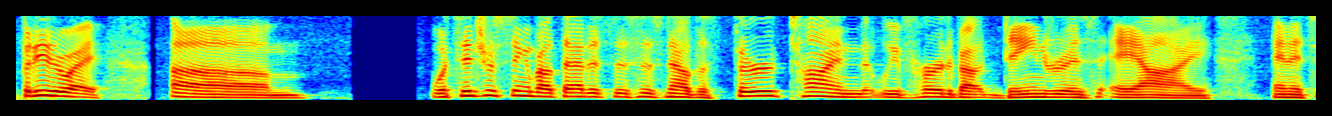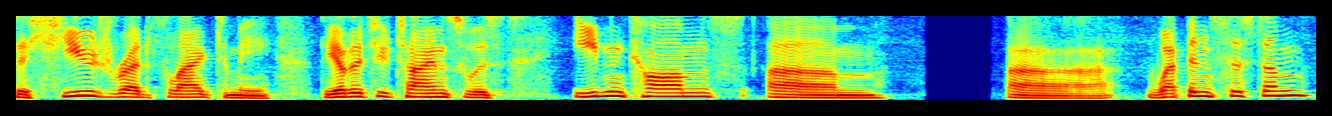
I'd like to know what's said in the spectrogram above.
But either way, um, what's interesting about that is this is now the third time that we've heard about dangerous AI, and it's a huge red flag to me. The other two times was Edencom's um, uh, weapon system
